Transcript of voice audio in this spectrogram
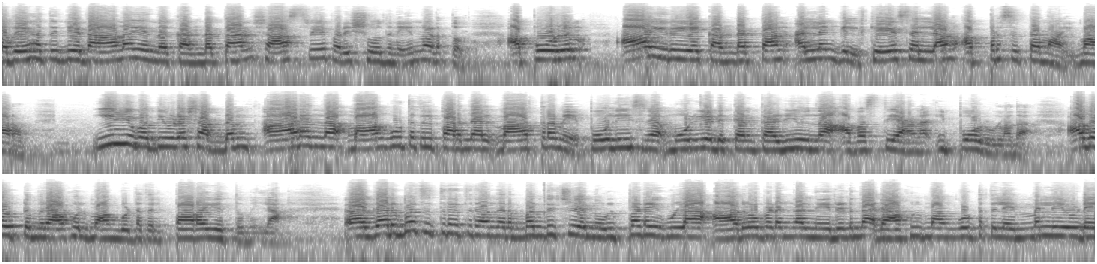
അദ്ദേഹത്തിന്റേതാണ് എന്ന് കണ്ടെത്താൻ ശാസ്ത്രീയ പരിശോധനയും നടത്തും. അപ്പോഴും ആ ഇരയെ കണ്ടെത്താൻ അല്ലെങ്കിൽ കേസെല്ലാം അപ്രസക്തമായി മാറും. ഈ യുവതിയുടെ ശബ്ദം ആരെന്ന മാങ്കൂട്ടത്തിൽ പറഞ്ഞാൽ മാത്രമേ പോലീസിന് മൊഴിയെടുക്കാൻ കഴിയുന്ന അവസ്ഥയാണ് ഇപ്പോഴുള്ളത്. അതൊട്ടും രാഹുൽ മാങ്കൂട്ടത്തിൽ പറയത്തുമില്ല. ഗർഭചിത്രത്തിന് നിർബന്ധിച്ചു എന്നുൾപ്പെടെയുള്ള ആരോപണങ്ങൾ നേരിടുന്ന രാഹുൽ മാങ്കൂട്ടത്തിൽ എം എൽ എയുടെ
